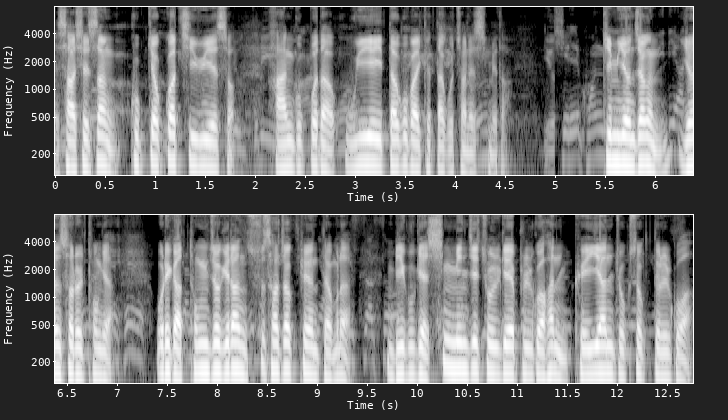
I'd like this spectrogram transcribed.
사실상 국격과 지위에서 한국보다 우위에 있다고 밝혔다고 전했습니다. 김 위원장은 연설을 통해 우리가 동족이란 수사적 표현 때문에 미국의 식민지 졸개에 불과한 괴이한 족속들과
